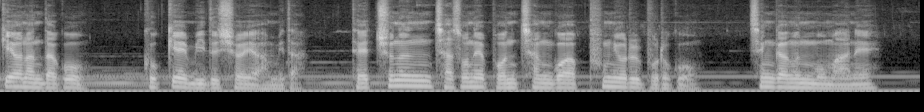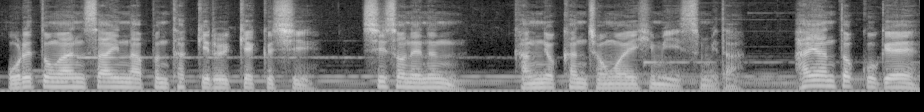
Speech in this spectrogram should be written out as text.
깨어난다고 굳게 믿으셔야 합니다. 대추는 자손의 번창과 풍요를 부르고 생강은 몸 안에 오랫동안 쌓인 나쁜 탁기를 깨끗이 씻어내는 강력한 정화의 힘이 있습니다. 하얀 떡국에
